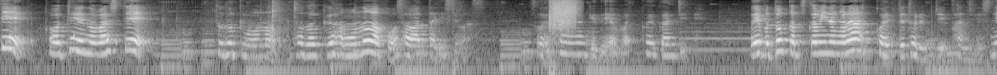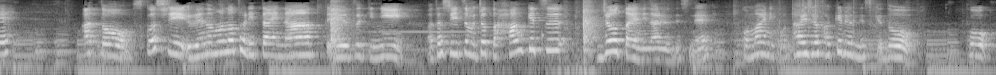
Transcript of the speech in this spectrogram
てこう手伸ばして届くもの届くものはこう触ったりします。そう髪の毛でやばい。こういう感じ。やっぱどっか掴みながらこうやって取るっていう感じですね。あと少し上のもの取りたいなっていう時に私いつもちょっと半ケツ状態になるんですね。こう前にこう体重をかけるんですけどこ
